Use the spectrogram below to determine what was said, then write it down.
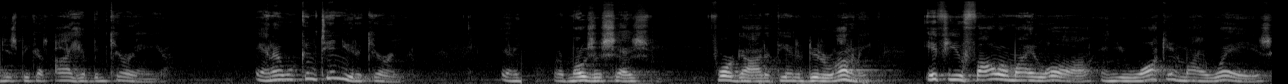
is because I have been carrying you. And I will continue to carry you. And Moses says for God at the end of Deuteronomy, if you follow my law and you walk in my ways,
